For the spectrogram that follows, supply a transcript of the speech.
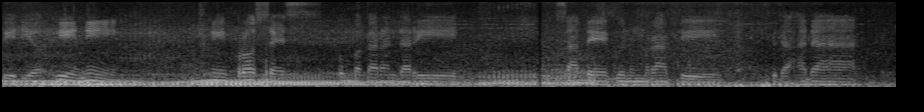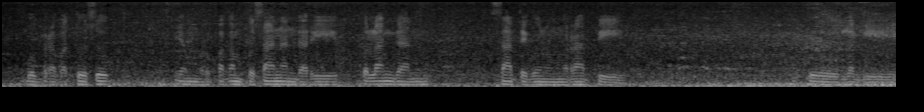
video ini. Ini proses pembakaran dari sate Gunung Merapi. Sudah ada beberapa tusuk yang merupakan pesanan dari pelanggan sate Gunung Merapi. Itu lagi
